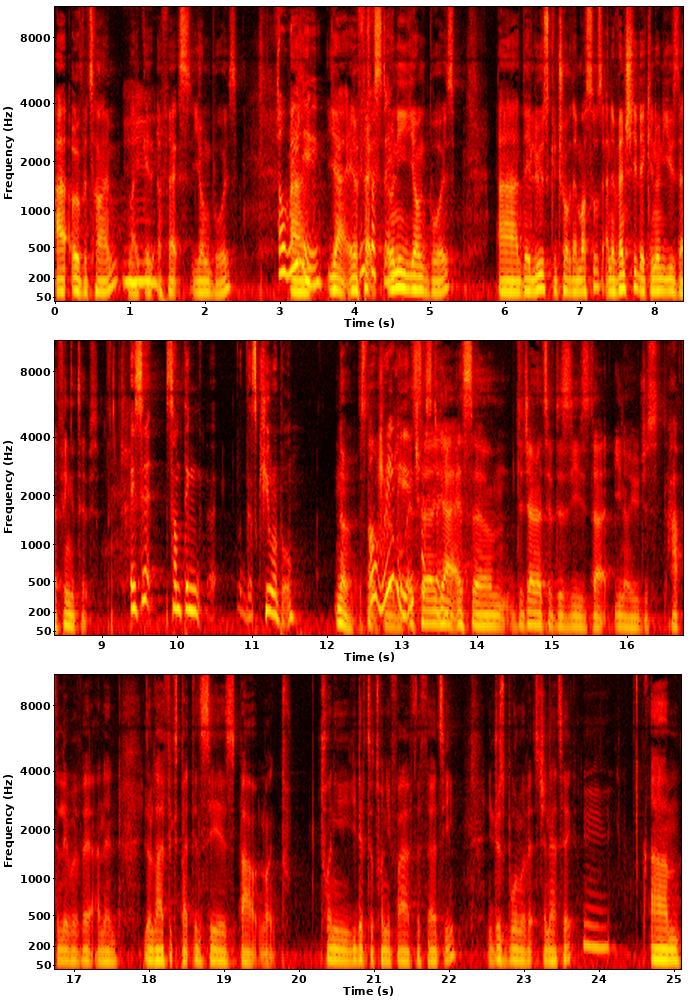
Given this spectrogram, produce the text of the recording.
uh, over time. Like it affects young boys. Oh, And, really? yeah, it affects only young boys. And they lose control of their muscles, and eventually they can only use their fingertips. Is it something that's curable? No, it's not. Oh, curable. really? It's a, Interesting. yeah, it's a um, degenerative disease that you know you just have to live with it, and then your life expectancy is about like twenty. You live to twenty-five to thirty. You're just born with it. It's genetic. Um,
